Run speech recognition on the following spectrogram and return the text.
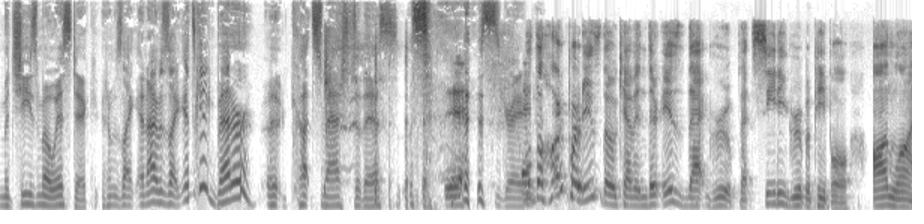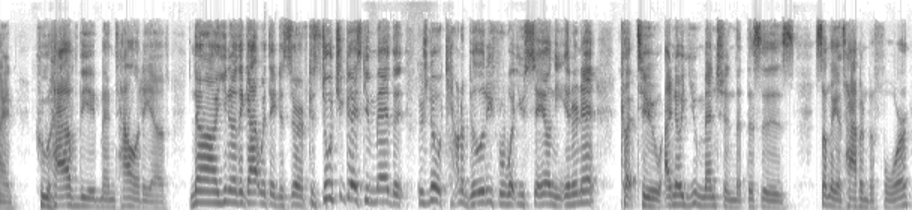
machismoistic. And it was like, and I was like, it's getting better. Uh, cut smash to this. yeah, this is great. Well, the hard part is though, Kevin, there is that group, that seedy group of people online who have the mentality of nah, you know, they got what they deserve. Because don't you guys get mad that there's no accountability for what you say on the internet? Cut to, I know you mentioned that this is something that's happened before,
